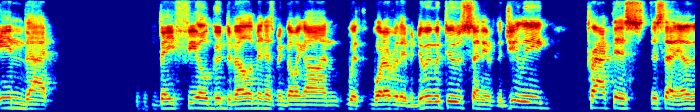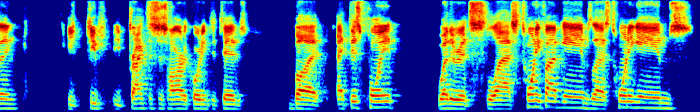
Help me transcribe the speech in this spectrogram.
in that they feel good development has been going on with whatever they've been doing with Deuce, sending him to the G League, practice, this, that, and the other thing. He keeps he practices hard according to Tibbs. But at this point, whether it's last 25 games, last 20 games,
